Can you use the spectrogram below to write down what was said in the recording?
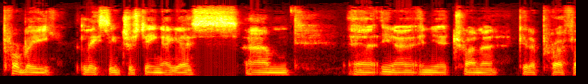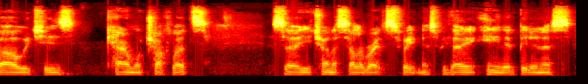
probably least interesting, I guess. Um, uh, you know, and you're trying to get a profile which is caramel chocolates so you're trying to celebrate sweetness without any of the bitterness.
